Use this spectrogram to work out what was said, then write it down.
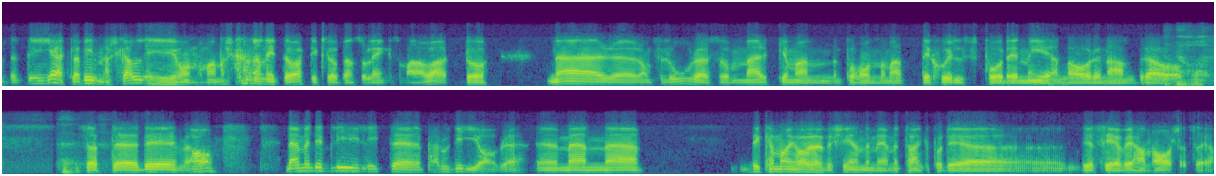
det är en jäkla vinnarskalle i honom, annars kunde han inte varit i klubben så länge som han har varit. Och när de förlorar så märker man på honom att det skylls på den ena och den andra. Och, ja. Så att det, ja. Nej men det blir lite parodi av det. Men det kan man ju ha överseende med med tanke på det, det CV han har så att säga.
